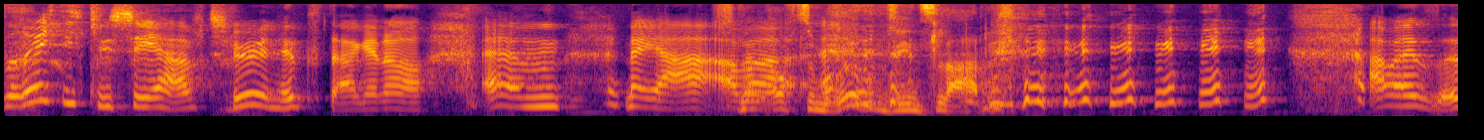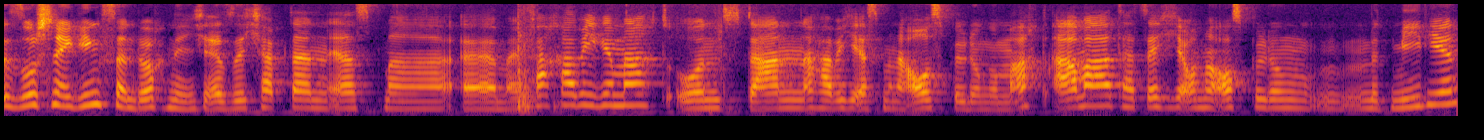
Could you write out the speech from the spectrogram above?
so richtig klischeehaft, schön hipster, genau. Ähm, naja, schnell aber... auf zum Röhrendienstladen. aber so schnell ging es dann doch nicht. Also ich habe dann erstmal äh, mein Fachabi gemacht und dann habe ich erstmal eine Ausbildung gemacht, aber tatsächlich auch eine Ausbildung mit Medien.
